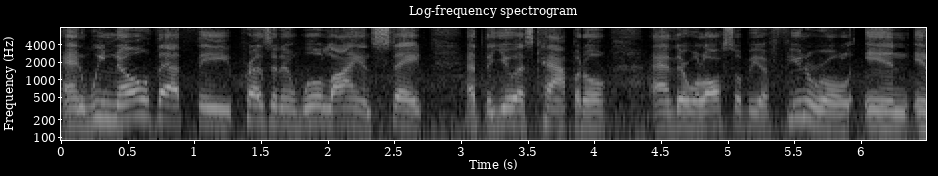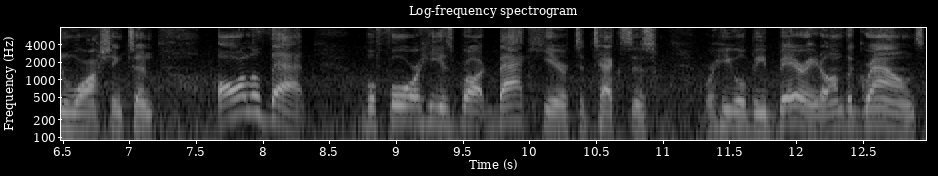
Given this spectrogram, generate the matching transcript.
and we know that the president will lie in state at the U.S. Capitol, and there will also be a funeral in, in Washington. All of that before he is brought back here to Texas, where he will be buried on the grounds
